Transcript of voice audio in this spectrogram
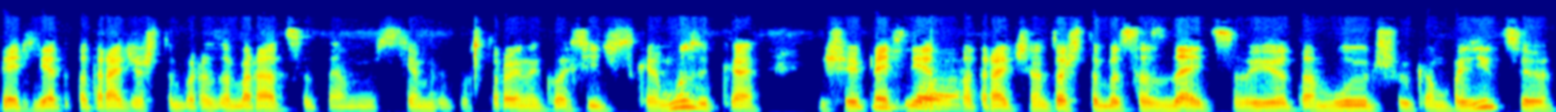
пять лет потрачу, чтобы разобраться там с тем, как устроена классическая музыка, еще пять лет потрачу на то, чтобы создать свою там лучшую композицию,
